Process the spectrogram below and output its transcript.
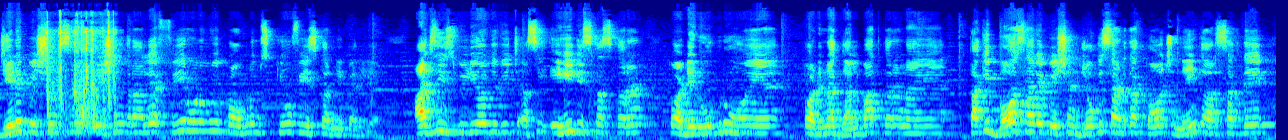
ਜਿਹੜੇ ਪੇਸ਼ੈਂਟਸ ਨੇ ਆਪਰੇਸ਼ਨ ਕਰਾ ਲਿਆ, ਫਿਰ ਉਹਨਾਂ ਨੂੰ ਇਹ ਪ੍ਰੋਬਲਮਸ ਕਿਉਂ ਫੇਸ ਕਰਨੀ ਪੈ ਰਹੀ ਹੈ? ਅੱਜ ਦੀ ਇਸ ਵੀਡੀਓ ਦੇ ਵਿੱਚ ਅਸੀਂ ਇਹੀ ਡਿਸਕਸ ਕਰਨ, ਤੁਹਾਡੇ ਰੂਬਰੂ ਹੋਏ ਹਾਂ, ਤੁਹਾਡੇ ਨਾਲ ਗੱਲਬਾਤ ਕਰਨ ਆਏ ਹਾਂ, ਤਾਂ ਕਿ ਬਹੁਤ ਸਾਰੇ ਪੇਸ਼ੈਂਟ ਜੋ ਕਿ ਸਾਡੇ ਤੱਕ ਪਹੁੰਚ ਨਹੀਂ ਕਰ ਸਕਦੇ,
